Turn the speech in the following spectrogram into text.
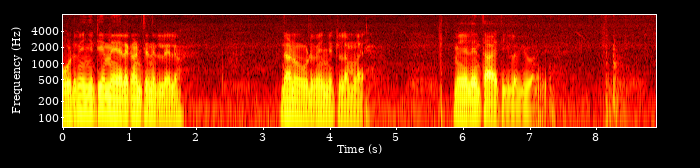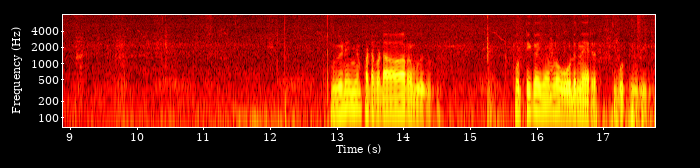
ഓട് മേഞ്ഞിട്ട് ഞാൻ മേലെ കാണിച്ചു തന്നില്ലല്ലോ ഇതാണ് ഓട് മേഞ്ഞിട്ടുള്ള നമ്മളെ മേലെയും താഴത്തേക്കുള്ള വ്യൂ ആണിത്. വീട് കഴിഞ്ഞാൽ പട്ടപ്പെട്ടാറ് വീഴും. പൊട്ടിക്കഴിഞ്ഞാൽ നമ്മൾ ഓട് നിരത്തി പൊട്ടി വീഴും.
